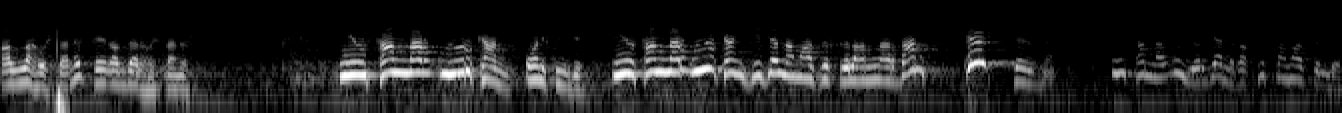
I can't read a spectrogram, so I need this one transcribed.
Allah hoşlanır, peygamber hoşlanır. İnsanlar uyurken, 12. İnsanlar uyurken gece namazı kılanlardan hiç sevmem. İnsanlar uyuyor, kendi kalkmış namaz kılıyor.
